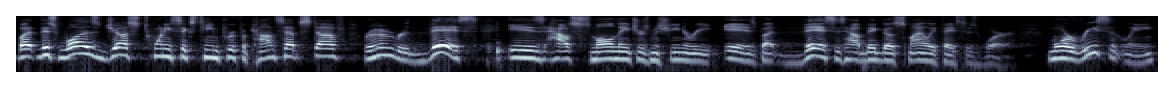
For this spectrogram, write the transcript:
But this was just 2016 proof of concept stuff. Remember, this is how small nature's machinery is, but this is how big those smiley faces were. More recently,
